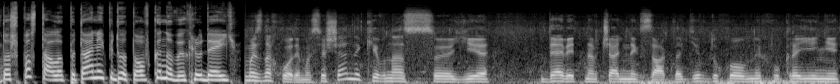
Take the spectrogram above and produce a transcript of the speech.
тож постало питання підготовки нових людей. Ми знаходимо священників. У нас е, є 9 навчальних закладів духовних в Україні.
